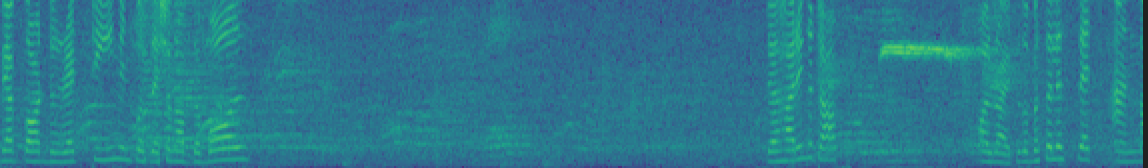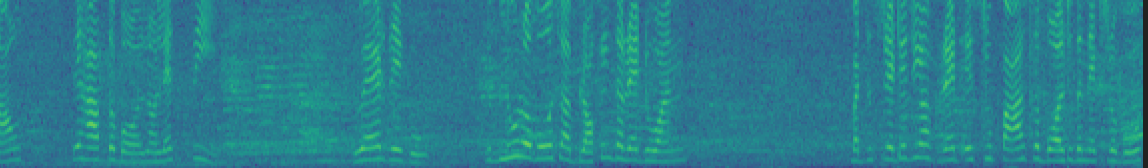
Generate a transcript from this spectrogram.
We have got the red team in possession of the ball. They're hurrying it up. Alright, so the whistle is set and now they have the ball. Now let's see where they go. The blue robots are blocking the red one but the strategy of red is to pass the ball to the next robot,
